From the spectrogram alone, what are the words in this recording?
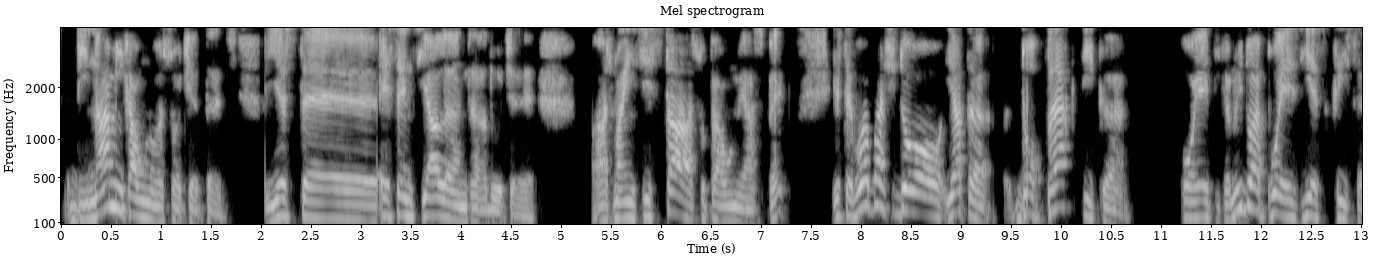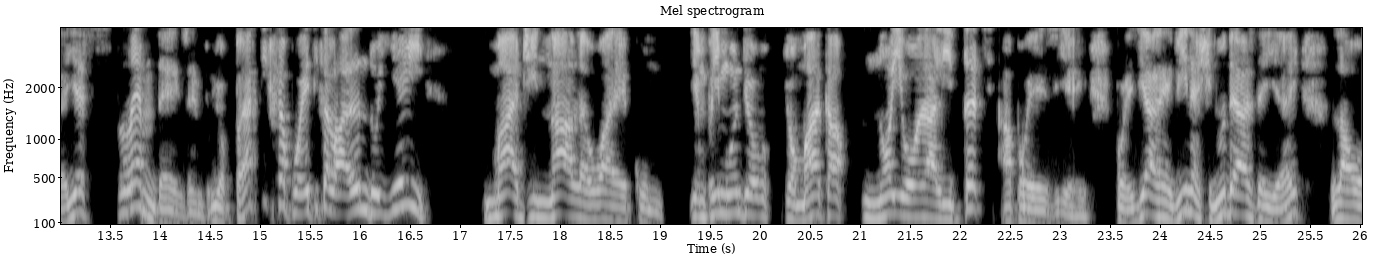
dinamica unor societăți este esențială în traducere. Aș mai insista asupra unui aspect. Este vorba și de o, iată, de o practică poetică. Nu e doar poezie scrisă, e slam, de exemplu. E o practică poetică la rândul ei marginală oarecum în primul rând, e o, e o marcă noi oralități a poeziei. Poezia revine și nu de azi de ieri la o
